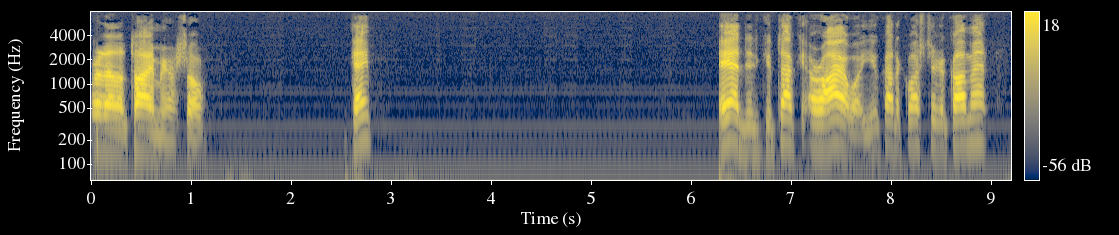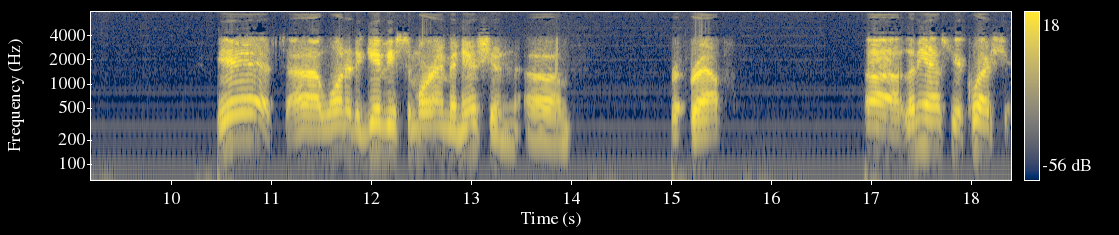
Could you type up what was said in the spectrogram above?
We're out of time here. So, okay. Ed in Kentucky or Iowa, you got a question or comment? Yes, I wanted to give you some more ammunition, um, Ralph. Uh, let me ask you a question.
